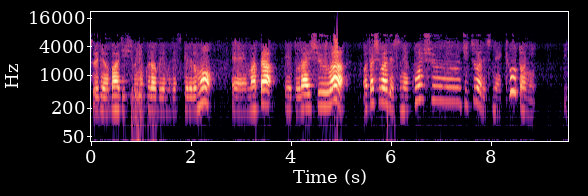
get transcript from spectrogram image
それではバーディー姫のクラブ M ですけれども、えー、また、えっ、ー、と、来週は、私はですね、今週、実はですね、京都に行っ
